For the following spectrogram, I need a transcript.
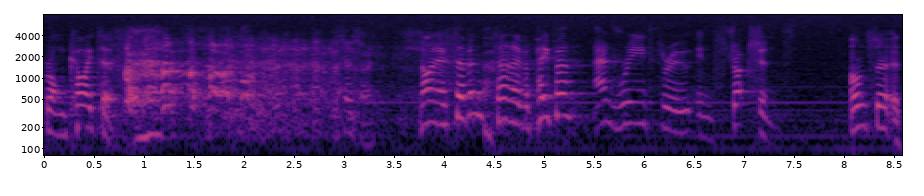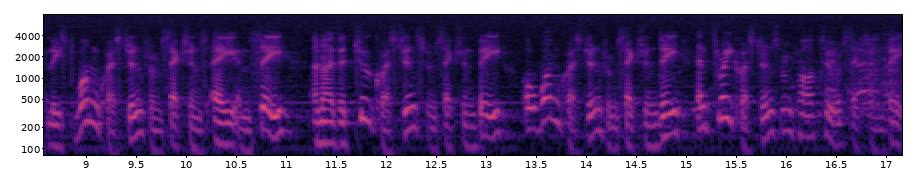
bronchitis. so sorry. 9.07, turn over paper and read through instructions. Answer at least one question from sections A and C, and either two questions from section B, or one question from section D, and three questions from part two of section B.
